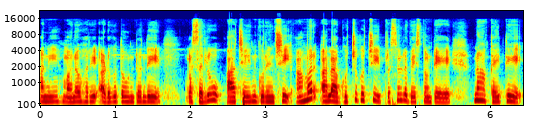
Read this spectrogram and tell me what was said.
అని మనోహరి అడుగుతూ ఉంటుంది. అసలు ఆ చైన్ గురించి అమర్ అలా గుచ్చుగుచ్చి ప్రశ్నలు వేస్తుంటే నాకైతే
